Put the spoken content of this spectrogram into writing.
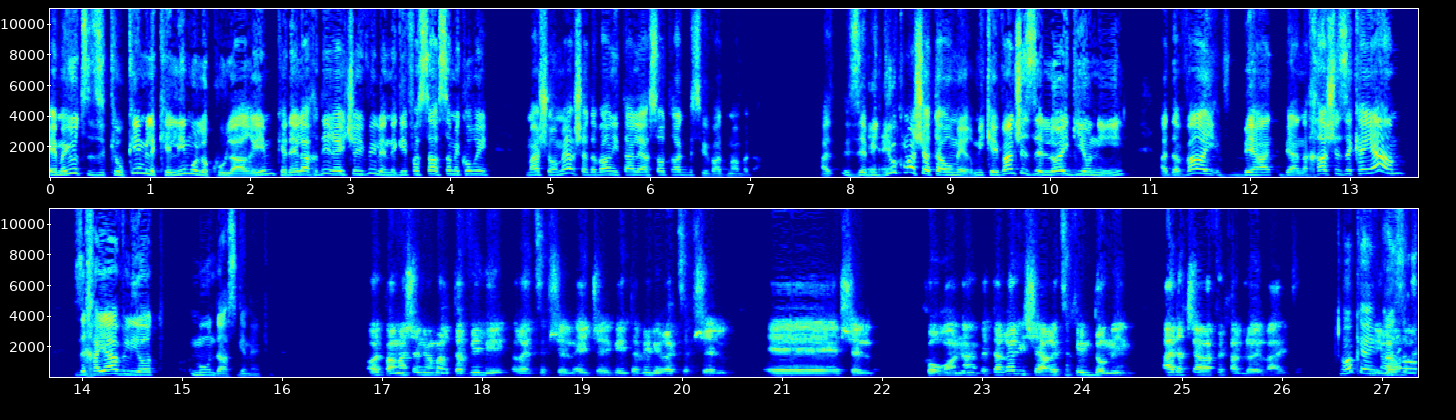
הם היו זקוקים לכלים מולקולריים כדי להחדיר HIV לנגיף הסארס המקורי, מה שאומר שהדבר ניתן להיעשות רק בסביבת מעבדה. אז זה בדיוק מה שאתה אומר. מכיוון שזה לא הגיוני, הדבר, בהנחה שזה קיים, זה חייב להיות מהונדס גנטית. עוד פעם, מה שאני אומר, תביא לי רצף של HIV, תביא לי רצף של, אה, של קורונה, ותראה לי שהרצפים דומים. עד עכשיו אף אחד לא הראה את זה. אוקיי, אז לא...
